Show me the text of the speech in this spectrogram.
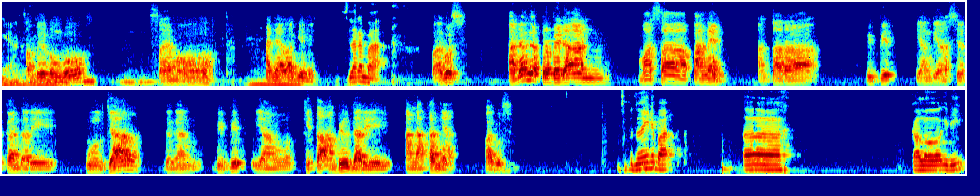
Ya. Sambil nunggu, saya mau tanya lagi nih. Silakan, Pak. Pak Agus, ada nggak perbedaan masa panen antara bibit yang dihasilkan dari uljar dengan bibit yang kita ambil dari anakannya, bagus. Sebetulnya ini Pak, uh, kalau ini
